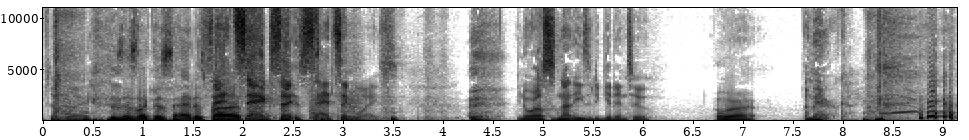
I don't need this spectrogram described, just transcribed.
segue? This is like the saddest sad, part. sad, sad, sad segues. you know what else is not easy to get into? All right. America.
